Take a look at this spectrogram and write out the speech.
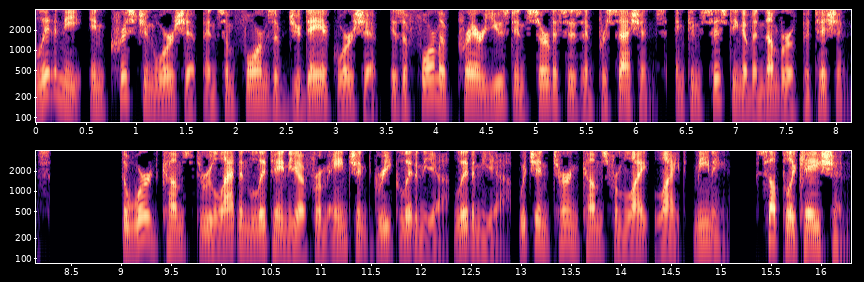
Litany, in Christian worship and some forms of Judaic worship, is a form of prayer used in services and processions, and consisting of a number of petitions. The word comes through Latin litania from ancient Greek litania, litania which in turn comes from light, light meaning supplication.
